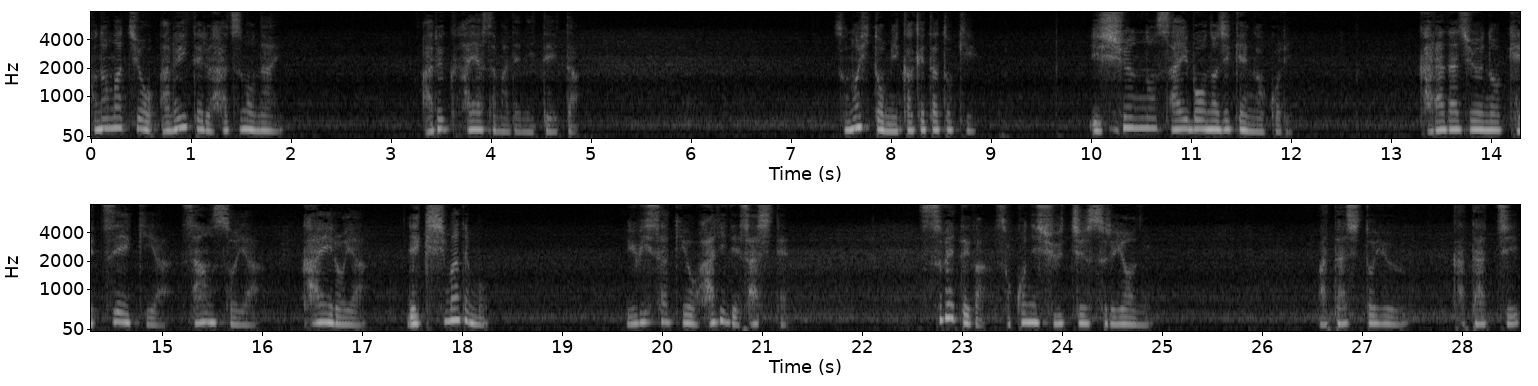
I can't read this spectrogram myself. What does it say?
この街を歩いてるはずもない。歩く速さまで似ていた。その人を見かけた時一瞬の細胞の事件が起こり体中の血液や酸素や回路や歴史までも指先を針で刺して全てがそこに集中するように私という形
